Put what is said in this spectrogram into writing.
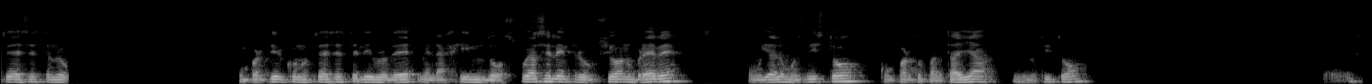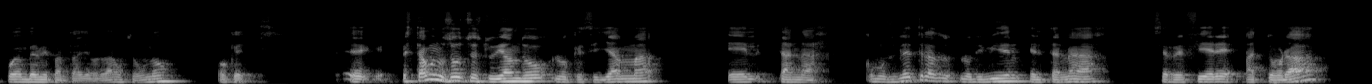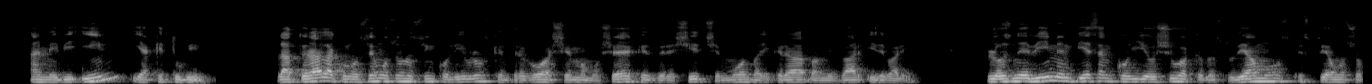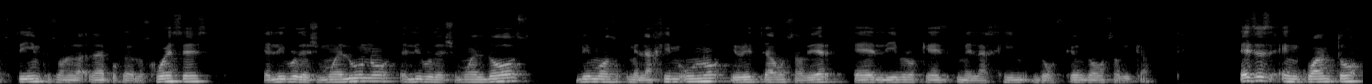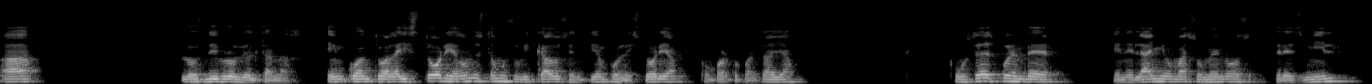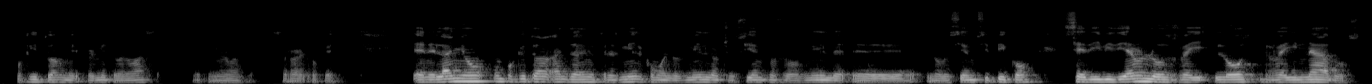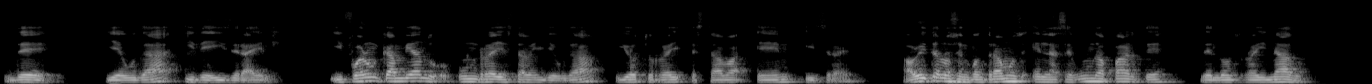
ustedes este nuevo, compartir con ustedes este libro de Melahim 2. Voy a hacer la introducción breve, como ya lo hemos visto, comparto pantalla, un minutito. Pueden ver mi pantalla, ¿verdad? Un segundo. Ok. Eh, estamos nosotros estudiando lo que se llama el Tanaj. Como sus letras lo dividen, el Tanaj se refiere a Torah, a Nevi'im y a Ketubim. La Torah la conocemos, son los cinco libros que entregó a Shema Moshe, que es Bereshit, Shemot, Vaikra, Bamidbar y Devarim. Los Nevi'im empiezan con Yoshua, que lo estudiamos, estudiamos Shoftim, que son la, época de los jueces, el libro de Shmuel 1, el libro de Shmuel 2, vimos Melahim 1 y ahorita vamos a ver el libro que es Melahim 2, que nos vamos a ubicar. Ese es en cuanto a los libros del Tanaj. En cuanto a la historia, ¿dónde estamos ubicados en tiempo en la historia? Comparto pantalla. Como ustedes pueden ver, en el año más o menos 3000, poquito, permítame más, déjenme cerrar, ok. En el año, un poquito antes del año 3000, como el 2800 o 2900 y pico, se dividieron los, los reinados de Yehudá y de Israel y fueron cambiando. Un rey estaba en Yehudá y otro rey estaba en Israel. Ahorita nos encontramos en la segunda parte de los reinados,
